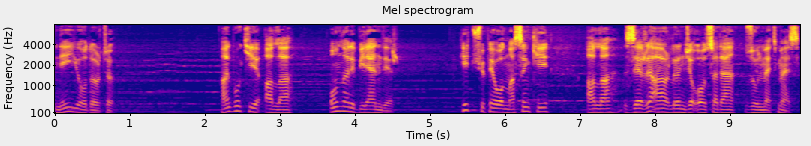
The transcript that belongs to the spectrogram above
ne iyi olurdu. Halbuki Allah onları bilendir. Hiç şüphe olmasın ki Allah zerre ağırlığınca olsa da zulmetmez.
